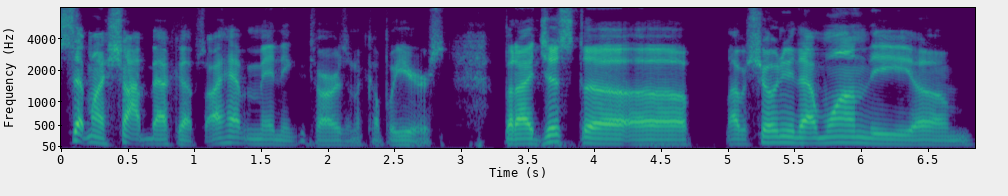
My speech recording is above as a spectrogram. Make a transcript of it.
set my shop back up. So I haven't made any guitars in a couple years. But I just uh, uh I was showing you that one, the um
